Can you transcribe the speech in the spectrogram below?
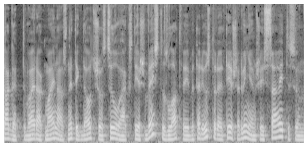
tagad vairāk mainās. Ne tik daudz šos cilvēkus tieši vest uz Latviju, bet arī uzturēt tieši ar viņiem šīs saites. Un,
